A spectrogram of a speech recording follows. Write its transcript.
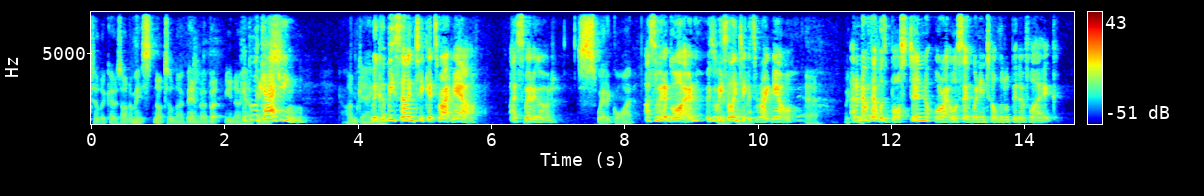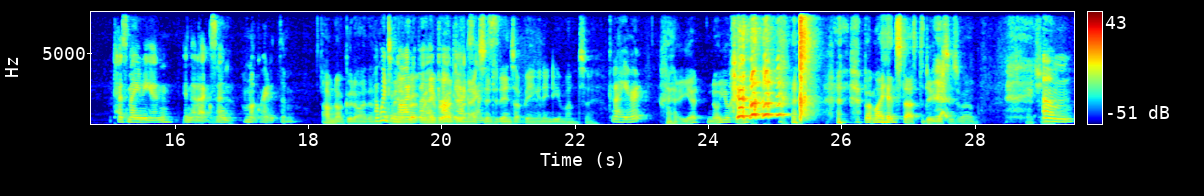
till it goes on. I mean, it's not till November, but you know, how People are things- gagging. I'm gagging. We could be selling tickets right now. I swear to God. swear to God. I swear to God. We could Swear be to selling God. tickets right now. Yeah. we I don't could. know if that was Boston or I also went into a little bit of like Tasmanian in that accent. I'm not great at them. I'm not good either. I went to whenever, NIDA, but I whenever I, can't do do an accents. accent, it ends up being an Indian one. So Can I hear it? yeah, no, you can't. but my head starts to do this as well. actually, Um,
